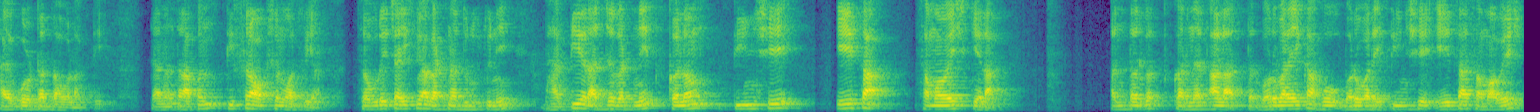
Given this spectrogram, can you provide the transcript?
हायकोर्टात जावं लागते. त्यानंतर आपण तिसरा ऑप्शन वाचूया. चौवेचाळीसव्या घटना दुरुस्तीने भारतीय राज्यघटनेत कलम तीनशे एचा समावेश केला. अंतर्गत करण्यात आला. तर बरोबर आहे का? हो बरोबर आहे. तीनशे एचा समावेश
